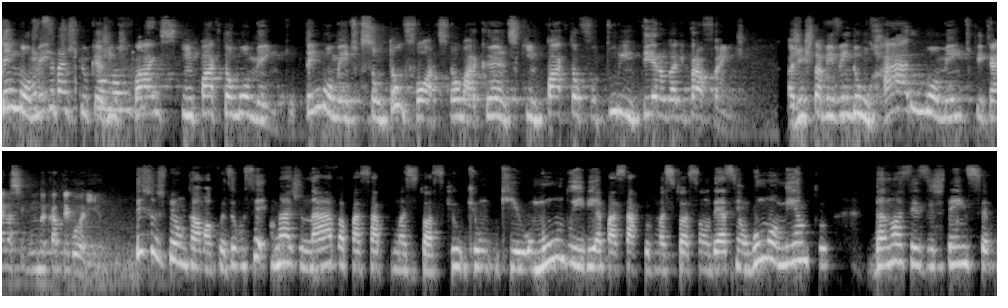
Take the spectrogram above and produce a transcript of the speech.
tem momentos que o que a gente faz impacta o momento. Tem momentos que são tão fortes, tão marcantes, que impacta o futuro inteiro dali para frente. A gente está vivendo um raro momento que cai na segunda categoria. Deixa eu te perguntar uma coisa. Você imaginava passar por uma situação que, que, que o mundo iria passar por uma situação dessa em algum momento da nossa existência?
